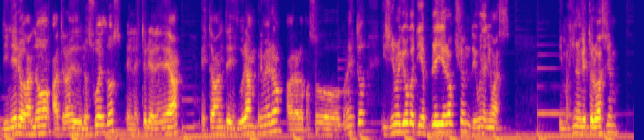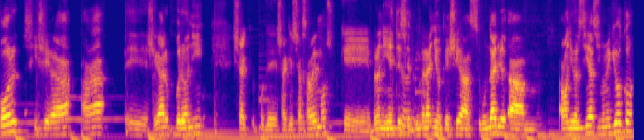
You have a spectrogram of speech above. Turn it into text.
dinero ganó a través de los sueldos en la historia de la NBA estaba antes Durán primero, ahora lo pasó con esto. Y si no me equivoco, tiene player option de un año más. Imagino que esto lo hacen por si llega a eh, llegar Brony, ya que, porque ya que ya sabemos que Brony este es el primer año que llega a secundario, a, a universidad, si no me equivoco.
